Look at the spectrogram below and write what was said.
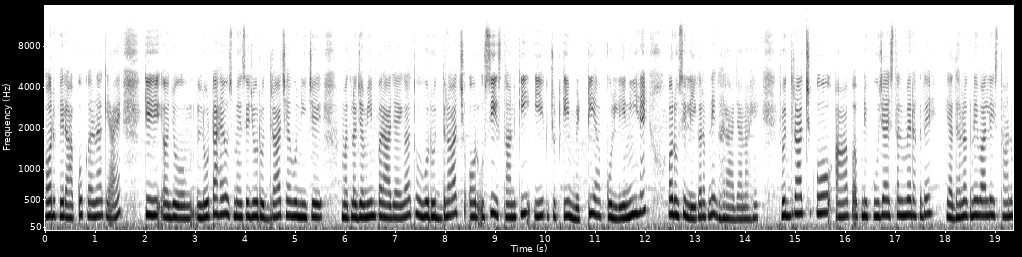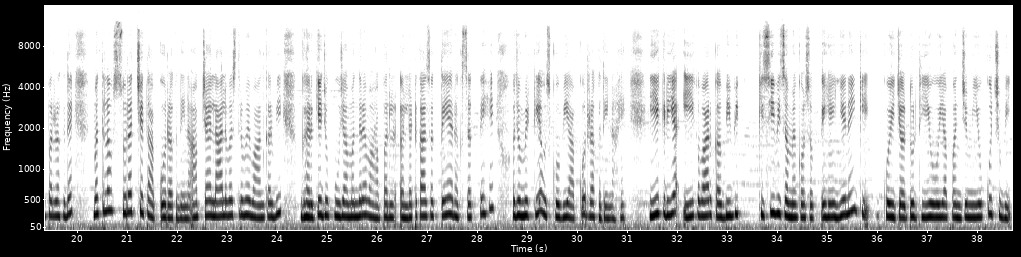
और फिर आपको करना क्या है कि जो लोटा है, उसमें से जो रुद्राक्ष है, वो नीचे मतलब ज़मीन पर आ जाएगा तो वो रुद्राक्ष और उसी स्थान की एक चुटकी मिट्टी आपको लेनी है और उसे लेकर अपने घर आ जाना है। रुद्राक्ष को आप अपने पूजा स्थल में रख दें। या रखने वाले स्थान पर रख दें। मतलब सुरक्षित आपको रख देना। आप चाहे लाल वस्त्र में बाँध कर भी घर के जो पूजा मंदिर है, वहाँ पर लटका सकते हैं, रख सकते हैं और जो मिट्टी है, उसको भी आपको रख देना है। ये क्रिया एक बार कभी भी किसी भी समय कर सकते हैं। ये नहीं कि कोई चतुर्थी हो या पंचमी हो, कुछ भी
